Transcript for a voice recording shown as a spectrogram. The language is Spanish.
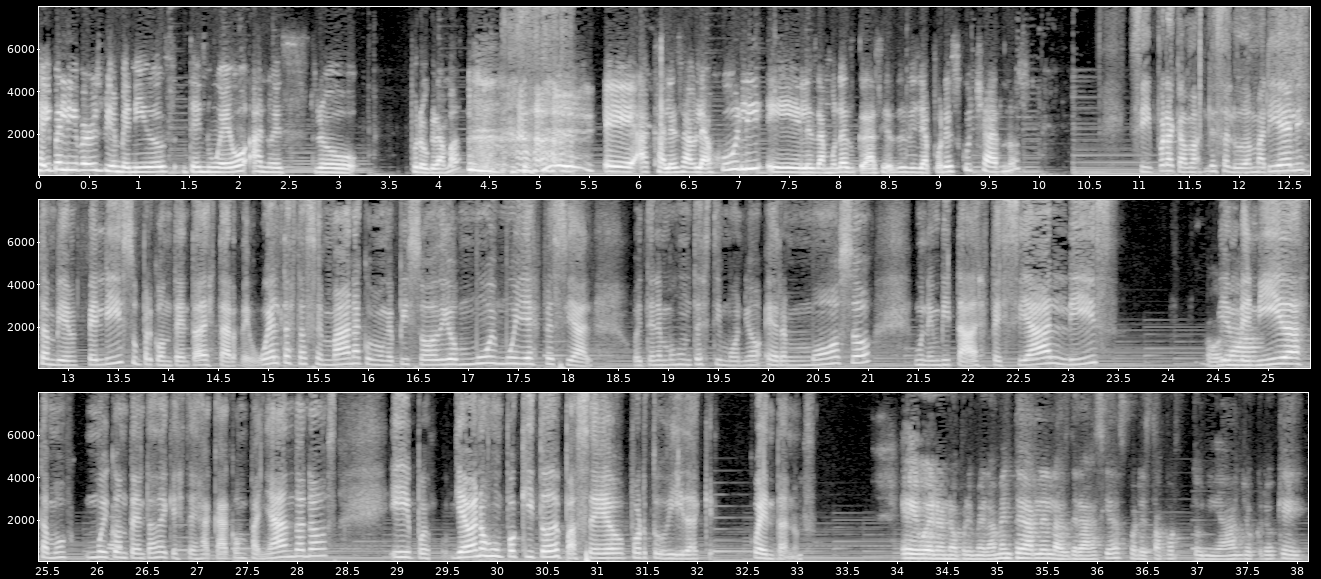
Hey Believers, bienvenidos de nuevo a nuestro programa. Eh, acá les habla Juli, y les damos las gracias desde ya por escucharnos. Sí, por acá les saluda Marielis, también feliz, súper contenta de estar de vuelta esta semana con un episodio muy, muy especial. Hoy tenemos un testimonio hermoso, una invitada especial, Liz. Bienvenida, estamos muy contentas de que estés acá acompañándonos y pues llévanos un poquito de paseo por tu vida, que, cuéntanos. Eh, bueno, no, primeramente darle las gracias por esta oportunidad. Yo creo que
